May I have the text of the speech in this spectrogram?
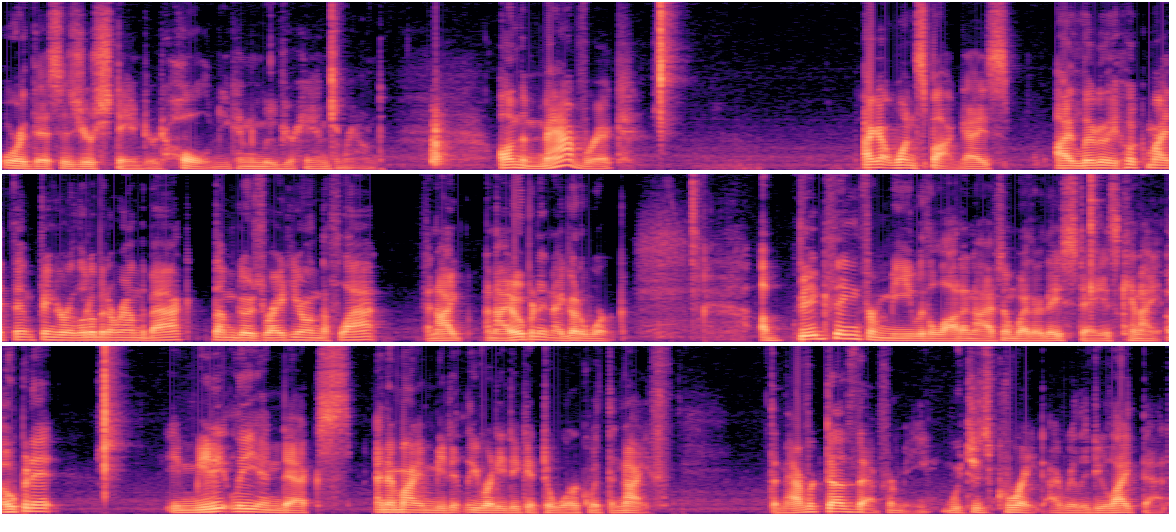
or this is your standard hold. You can move your hands around. On the Maverick, I got one spot, guys. I literally hook my finger a little bit around the back, thumb goes right here on the flat, and I, and I open it and I go to work. A big thing for me with a lot of knives and whether they stay is can I open it immediately index, and am I immediately ready to get to work with the knife? The Maverick does that for me, which is great. I really do like that.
